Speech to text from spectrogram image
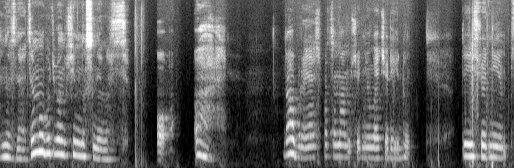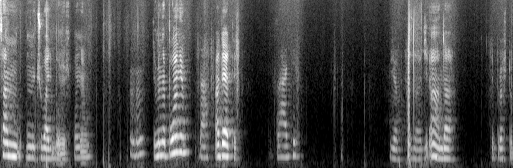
Не знаю, це, мабуть, вам всім наснилось. О, ах. Добре, я з пацанами сьогодні ввечері йду. Ти сьогодні сам ночувати будеш, поняв? Угу. Ти мене поняв? Да, А де ти? ззаді. Як ти ззаді? А, да. Ти просто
